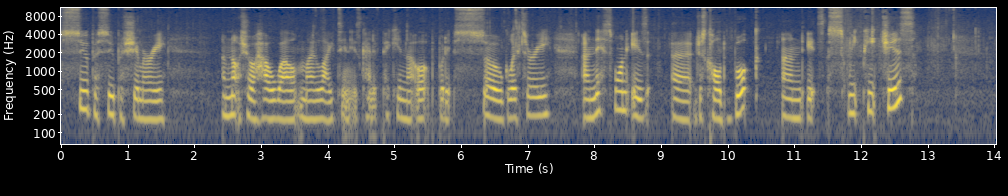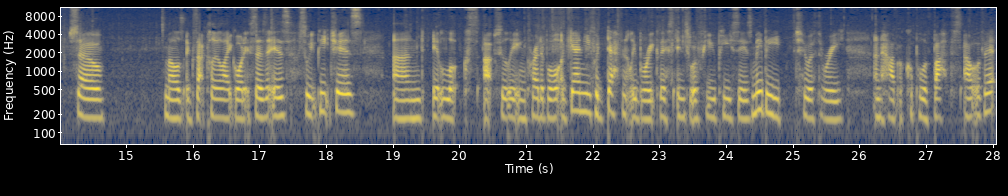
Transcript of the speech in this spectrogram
super, super shimmery. I'm not sure how well my lighting is kind of picking that up, but it's so glittery. And this one is uh, just called Book, and it's Sweet Peaches. So, smells exactly like what it says it is, Sweet Peaches. And it looks absolutely incredible. Again, you could definitely break this into a few pieces, maybe two or three, and have a couple of baths out of it.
